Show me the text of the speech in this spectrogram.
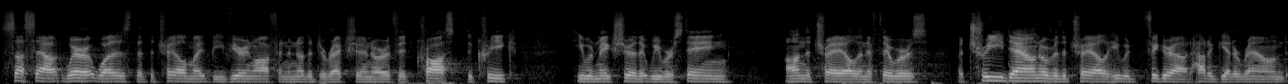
suss out where it was that the trail might be veering off in another direction, or if it crossed the creek, he would make sure that we were staying on the trail. And if there was a tree down over the trail, he would figure out how to get around.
